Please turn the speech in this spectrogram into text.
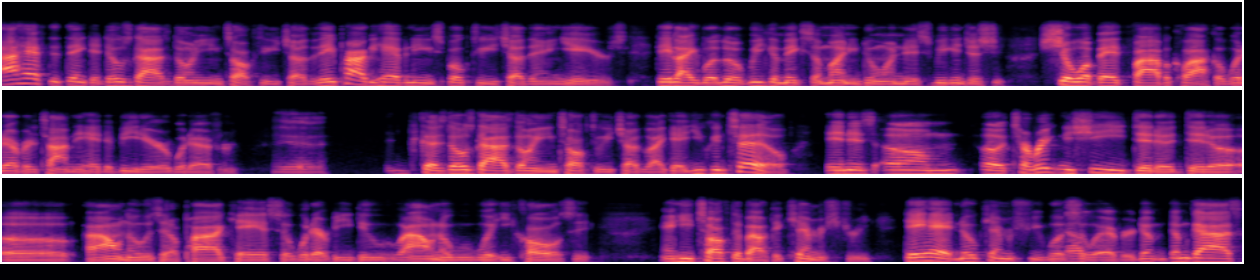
I have to think that those guys don't even talk to each other. They probably haven't even spoke to each other in years. They like, well, look, we can make some money doing this. We can just show up at five o'clock or whatever the time they had to be there or whatever. Yeah. Because those guys don't even talk to each other like that. You can tell. And it's um uh Tariq Nasheed did a did a uh I don't know is it a podcast or whatever he do I don't know what he calls it, and he talked about the chemistry. They had no chemistry whatsoever. Them them guys.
